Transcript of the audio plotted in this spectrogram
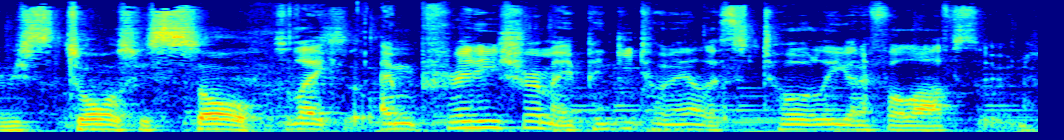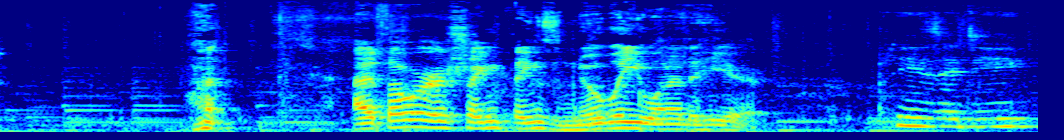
restores his soul. So, like, I'm pretty sure my pinky toenail is totally gonna fall off soon. I thought we were showing things nobody wanted to hear. Please, Eddie.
